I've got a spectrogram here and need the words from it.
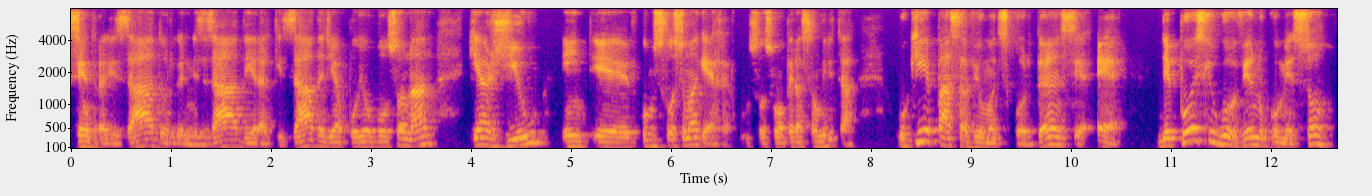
centralizada, organizada, hierarquizada de apoio ao Bolsonaro, que agiu em, eh, como se fosse uma guerra, como se fosse uma operação militar. O que passa a haver uma discordância é, depois que o governo começou,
